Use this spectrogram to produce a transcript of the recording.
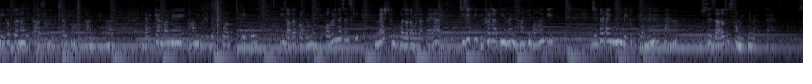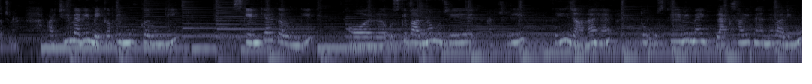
मेकअप करना जितना आसान लगता है, उतना होता नहीं है। बैक कैमरा में हम यूट्यूबर्स को आप देखो, ये ज़्यादा प्रॉब्लम होती है। प्रॉब्लम इन सेंस की मैश बहुत ज़्यादा हो जाता है यार। चीज़ें इतनी बिखर जाती है ना यहाँ की वहाँ की। जितना टाइम हमें मेकअप करने में लगता है ना उससे ज़्यादा उसे समझने में लगता है सच में। एक्चुअली मैं अभी मेकअप रिमूव करूँगी स्किन केयर करूँगी और उसके बाद ना मुझे एक्चुअली कहीं जाना है तो उसके लिए भी मैं एक ब्लैक साड़ी पहनने वाली हूँ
